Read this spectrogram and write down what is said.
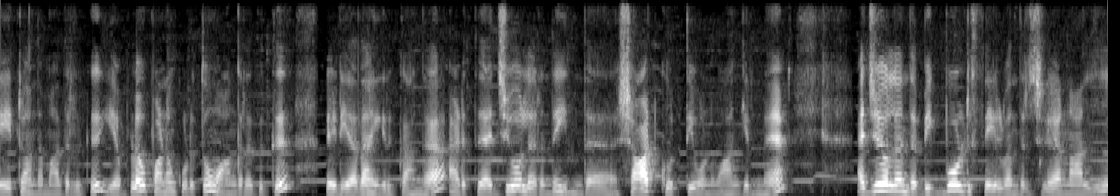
ரேட்டும் அந்த மாதிரி இருக்குது எவ்வளோ பணம் கொடுத்தும் வாங்குறதுக்கு ரெடியாக தான் இருக்காங்க. அடுத்து அஜியோவிலேருந்து இந்த ஷார்ட் குர்த்தி ஒன்று வாங்கியிருந்தேன். அஜியோவில் இந்த பிக் போல்டு சேல் வந்துருச்சு இல்லையா? நல்ல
